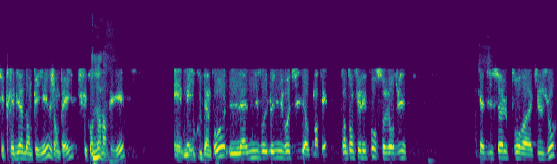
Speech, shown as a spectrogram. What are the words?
c'est très bien d'en payer, j'en paye, je suis content d'en payer. Et, mais le coût d'impôt, le niveau, le niveau de vie a augmenté. Quand on fait les courses aujourd'hui, un caddie seul pour euh, 15 jours,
